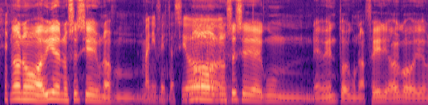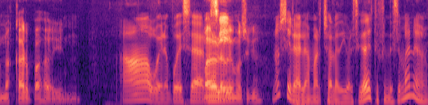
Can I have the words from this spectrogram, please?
No, no, había, no sé si hay una... manifestación. No, no sé si hay algún evento, alguna feria o algo, había unas carpas ahí. en- Ah, bueno, puede ser. Ahora la Sí. vemos, si quieres. ¿No será la marcha a la diversidad este fin de semana?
